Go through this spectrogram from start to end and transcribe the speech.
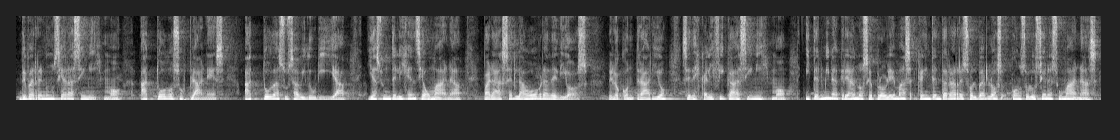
debe renunciar a sí mismo, a todos sus planes, a toda su sabiduría y a su inteligencia humana para hacer la obra de Dios, De lo contrario, se descalifica a sí mismo y termina creándose problemas que intentará resolverlos con soluciones humanas,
